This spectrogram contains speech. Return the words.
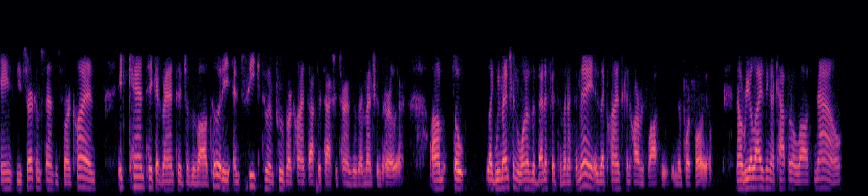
change these circumstances for our clients, it can take advantage of the volatility and seek to improve our clients' after-tax returns, as I mentioned earlier. Um, so, like we mentioned, one of the benefits of an SMA is that clients can harvest losses in their portfolio. Now, realizing a capital loss now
